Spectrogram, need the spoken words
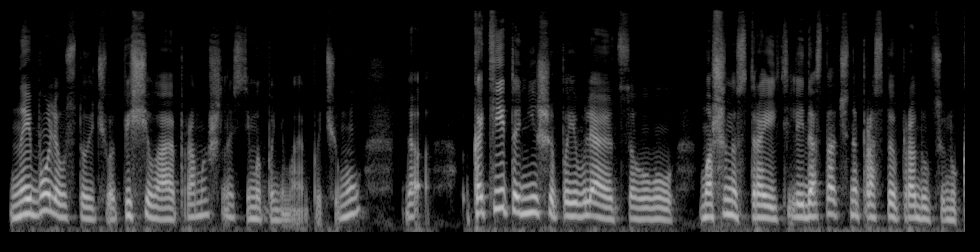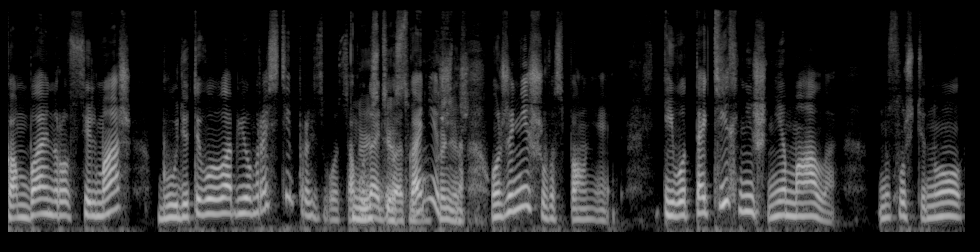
Наиболее устойчива пищевая промышленность, и мы понимаем, почему. Да. Какие-то ниши появляются у машиностроителей, достаточно простой продукции. Ну, комбайн Россельмаш, будет его объем расти производства. А ну, куда девать? Конечно. конечно. Он же нишу восполняет. И вот таких ниш немало. Ну, слушайте, ну,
